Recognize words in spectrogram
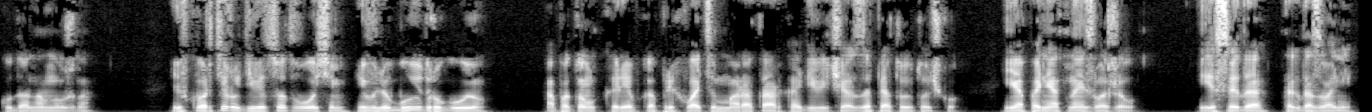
куда нам нужно. И в квартиру 908, и в любую другую, а потом крепко прихватим Марата Аркадьевича за пятую точку. Я понятно изложил. Если да, тогда звони.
